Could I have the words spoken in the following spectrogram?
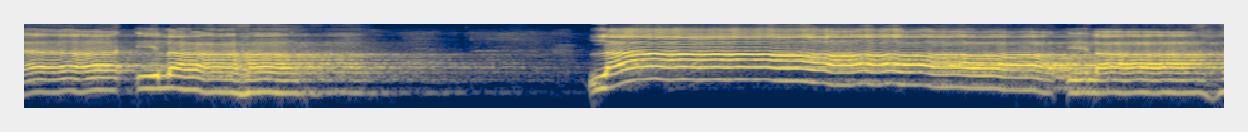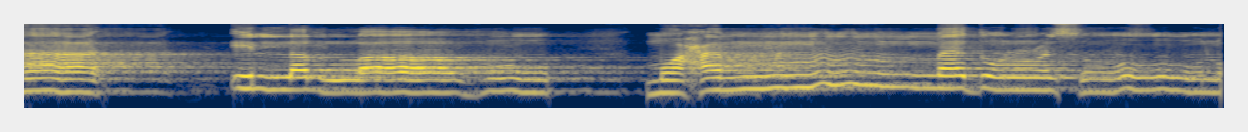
লা ইলাহা লা ইলাহা ইল্লাল্লাহু মুহাম্মাদুর রাসূলুল্লাহ।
